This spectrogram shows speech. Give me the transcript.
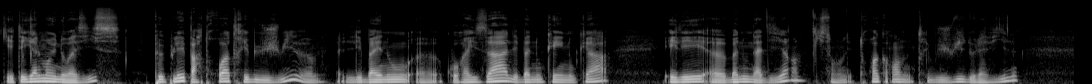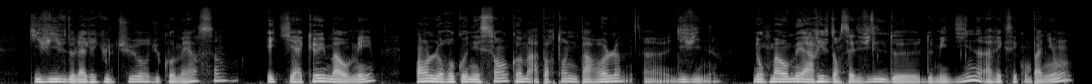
qui est également une oasis, peuplée par trois tribus juives, les Banu euh, les Banu Kainuka et les euh, Banu Nadir, qui sont les trois grandes tribus juives de la ville, qui vivent de l'agriculture, du commerce, et qui accueillent Mahomet en le reconnaissant comme apportant une parole euh, divine. Donc Mahomet arrive dans cette ville de, Médine avec ses compagnons.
